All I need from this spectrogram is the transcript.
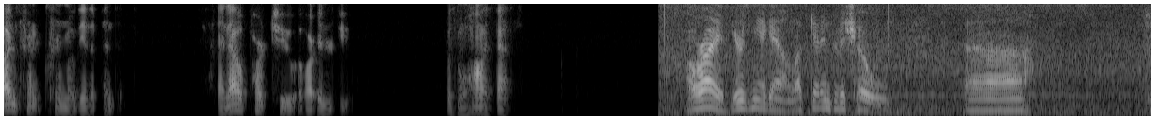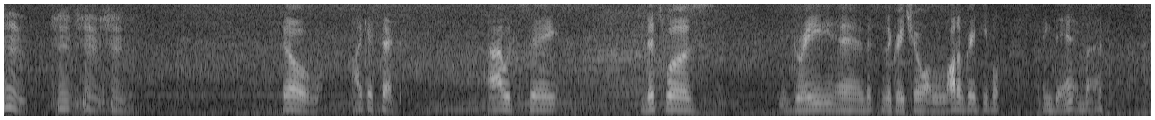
I'm Trent Krim of The Independent. And now part two of our interview with Mohammed Fathi. All right, here's me again. Let's get into the show. Uh, hmm, hmm, hmm, hmm. So, like I said, I would say this was great. Uh, this is a great show. A lot of great people. I think the but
